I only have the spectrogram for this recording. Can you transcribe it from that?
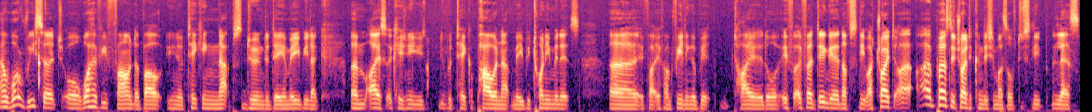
and what research or what have you found about you know taking naps during the day maybe like um I occasionally you, you would take a power nap maybe 20 minutes uh if I if I'm feeling a bit tired or if if I didn't get enough sleep I try to I, I personally try to condition myself to sleep less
